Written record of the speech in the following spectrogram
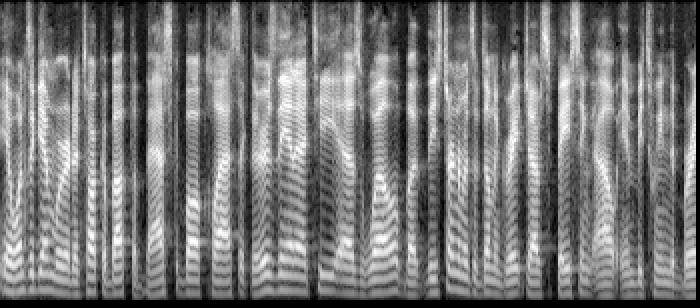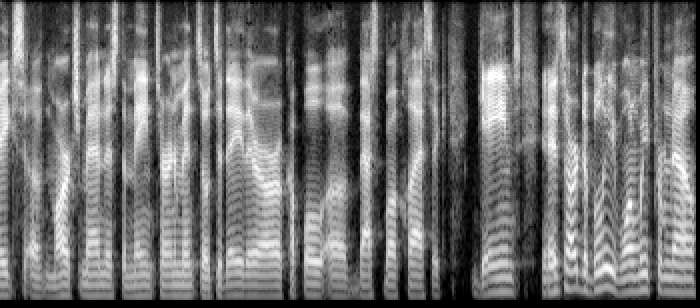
Yeah, once again, we're going to talk about the basketball classic. There is the NIT as well, but these tournaments have done a great job spacing out in between the breaks of March Madness, the main tournament. So today there are a couple of basketball classic games, and it's hard to believe one week from now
